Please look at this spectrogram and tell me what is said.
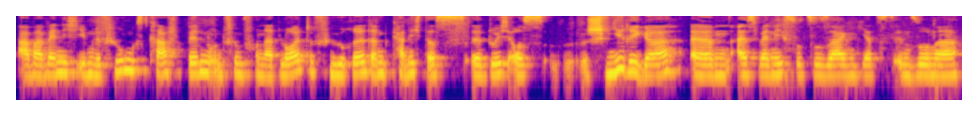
aber wenn ich eben eine Führungskraft bin und 500 Leute führe, dann kann ich das äh, durchaus schwieriger, ähm, als wenn ich sozusagen jetzt in so einer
